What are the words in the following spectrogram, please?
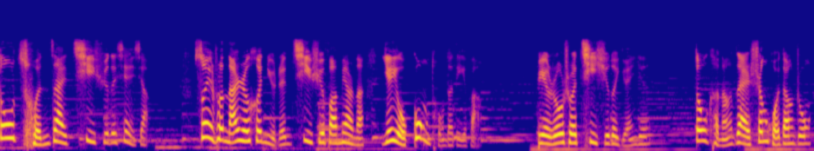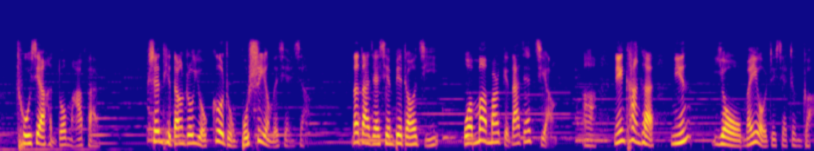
都存在气虚的现象，所以说男人和女人气虚方面呢也有共同的地方。比如说气虚的原因，都可能在生活当中出现很多麻烦，身体当中有各种不适应的现象。那大家先别着急，我慢慢给大家讲啊。您看看您有没有这些症状？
